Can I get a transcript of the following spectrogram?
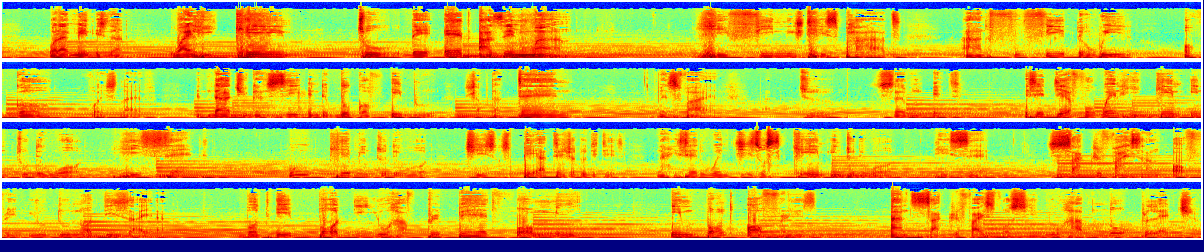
what I mean is that while he came to the earth as a man, he finished his part and fulfilled the will of God for his life. And that you can see in the book of Hebrew, chapter 10, verse 5 to 7 8. Said, Therefore, when he came into the world, he said, Who came into the world? Jesus. Pay attention to details. Now he said, When Jesus came into the world, he said, Sacrifice and offering you do not desire, but a body you have prepared for me. In burnt offerings and sacrifice for sin, you have no pleasure.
